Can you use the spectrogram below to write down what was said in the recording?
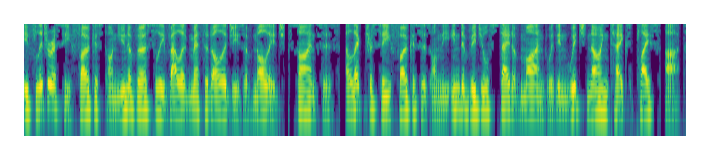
If literacy focused on universally valid methodologies of knowledge sciences, electracy focuses on the individual state of mind within which knowing takes place arts.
